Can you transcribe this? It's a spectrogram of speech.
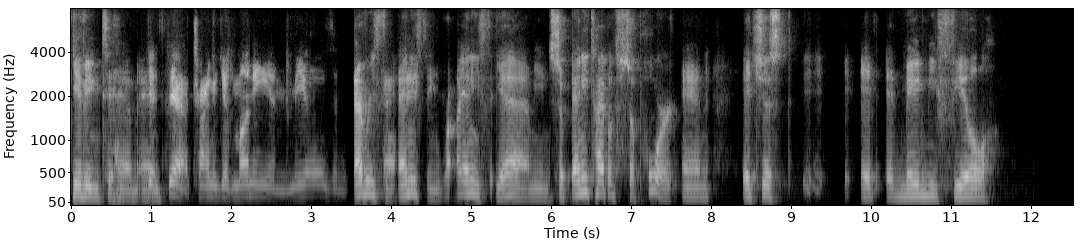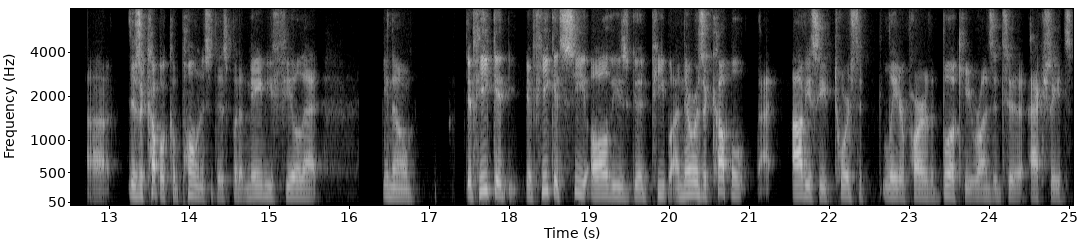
giving to him, and yeah, trying to give money and meals and everything Coffee. anything anything yeah i mean so any type of support and it just it it, made me feel uh there's a couple components to this but it made me feel that you know if he could if he could see all these good people and there was a couple uh, obviously towards the later part of the book he runs into actually it's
